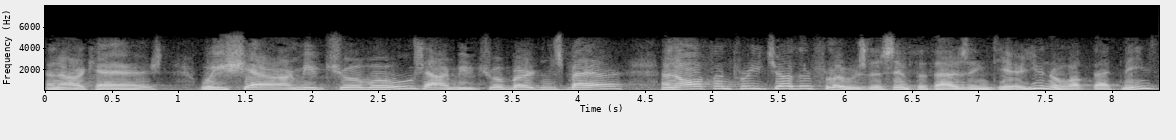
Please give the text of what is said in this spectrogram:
and our cares. We share our mutual woes, our mutual burdens bear, and often for each other flows the sympathizing tear. You know what that means.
